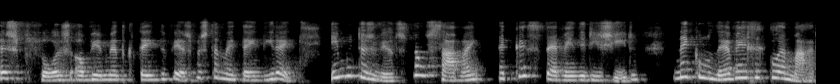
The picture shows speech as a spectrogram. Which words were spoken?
As pessoas, obviamente, que têm deveres, mas também têm direitos. E muitas vezes não sabem a quem se devem dirigir, nem como devem reclamar.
